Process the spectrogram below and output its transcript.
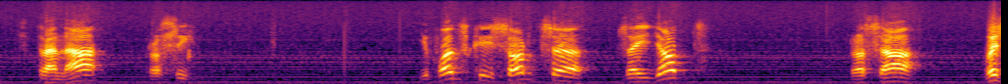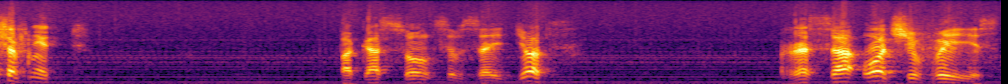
– страна росы. Японское солнце зайдет, роса высохнет. Пока солнце взойдет, роса очи выест.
